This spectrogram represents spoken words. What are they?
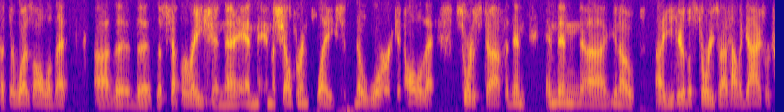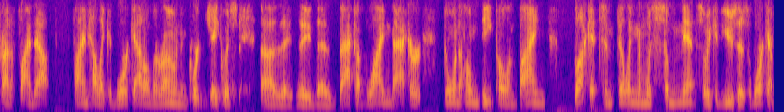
that there was all of that, uh, the the the separation and and the shelter in place, no work, and all of that sort of stuff, and then and then uh, you know uh, you hear the stories about how the guys were trying to find out find how they could work out on their own. And Cort Jaquess, uh, the, the the backup linebacker, going to Home Depot and buying buckets and filling them with cement so he could use it as a workout.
